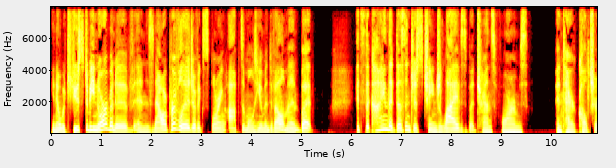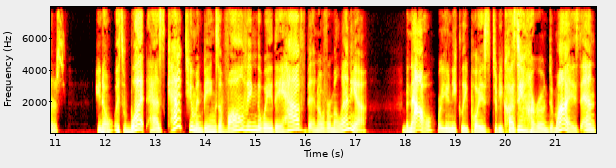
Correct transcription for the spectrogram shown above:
you know, which used to be normative and is now a privilege of exploring optimal human development, but it's the kind that doesn't just change lives, but transforms entire cultures. You know, it's what has kept human beings evolving the way they have been over millennia. But now we're uniquely poised to be causing our own demise. And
